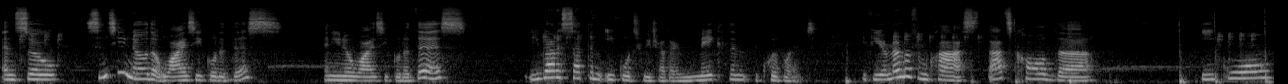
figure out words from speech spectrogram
And so since you know that y is equal to this, and you know y is equal to this, you got to set them equal to each other, make them equivalent. If you remember from class, that's called the equal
